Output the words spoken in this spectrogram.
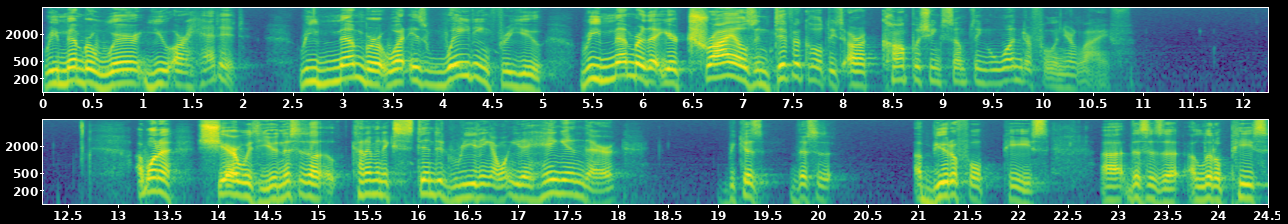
Remember where you are headed. Remember what is waiting for you. Remember that your trials and difficulties are accomplishing something wonderful in your life. I want to share with you, and this is a kind of an extended reading. I want you to hang in there because this is a beautiful piece. Uh, this is a, a little piece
